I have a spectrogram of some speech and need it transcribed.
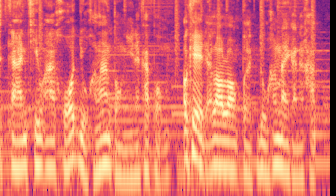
สแกน QR code อยู่ข้างล่างตรงนี้นะครับผม โอเค เดี๋ยวเราลองเปิดดูข้างในกันนะครับ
